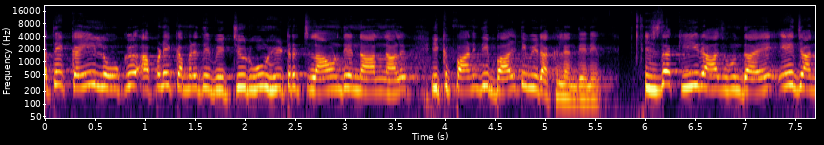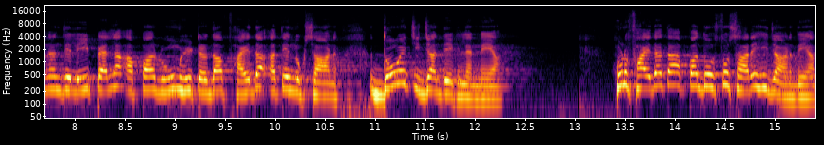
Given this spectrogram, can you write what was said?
ਅਤੇ ਕਈ ਲੋਕ ਆਪਣੇ ਕਮਰੇ ਦੇ ਵਿੱਚ ਰੂਮ ਹੀਟਰ ਚਲਾਉਣ ਦੇ ਨਾਲ-ਨਾਲ ਇੱਕ ਪਾਣੀ ਦੀ ਬਾਲਟੀ ਵੀ ਰੱਖ ਲੈਂਦੇ ਨੇ। ਇਸ ਦਾ ਕੀ ਰਾਜ਼ ਹੁੰਦਾ ਹੈ? ਇਹ ਜਾਣਨ ਦੇ ਲਈ ਪਹਿਲਾਂ ਆਪਾਂ ਰੂਮ ਹੀਟਰ ਦਾ ਫਾਇਦਾ ਅਤੇ ਨੁਕਸਾਨ ਦੋਵੇਂ ਚੀਜ਼ਾਂ ਦੇਖ ਲੈਂਦੇ ਹਾਂ। ਹੁਣ ਫਾਇਦਾ ਤਾਂ ਆਪਾਂ ਦੋਸਤੋ ਸਾਰੇ ਹੀ ਜਾਣਦੇ ਹਾਂ।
